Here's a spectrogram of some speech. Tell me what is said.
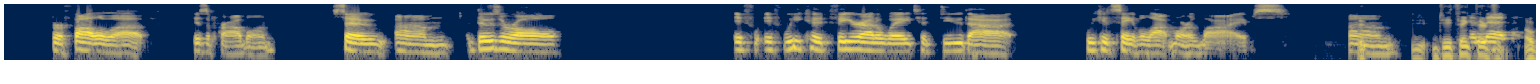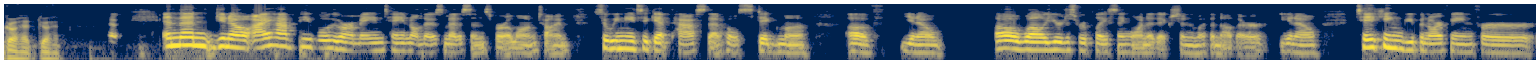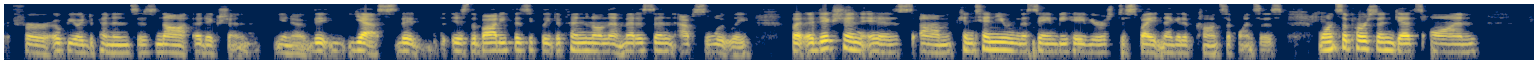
for follow-up is a problem. So um, those are all if if we could figure out a way to do that we could save a lot more lives um, do you think there's then, oh go ahead go ahead and then, you know, I have people who are maintained on those medicines for a long time. So we need to get past that whole stigma of, you know, oh, well, you're just replacing one addiction with another. You know, taking buprenorphine for for opioid dependence is not addiction. You know, the, yes, the, is the body physically dependent on that medicine? Absolutely. But addiction is um, continuing the same behaviors despite negative consequences. Once a person gets on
